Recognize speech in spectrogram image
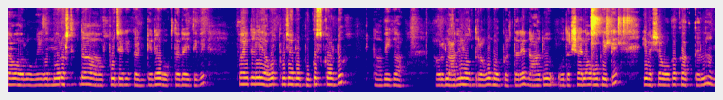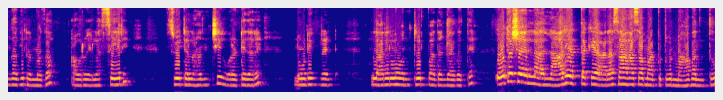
ನಾವು ಅವರು ಈಗ ಒಂದು ಮೂರು ವರ್ಷದಿಂದ ಅವ್ರ ಪೂಜೆಗೆ ಕಂಟಿನ್ಯೂ ಹೋಗ್ತಾನೆ ಇದ್ದೀವಿ ಫೈನಲಿ ಅವ್ರ ಪೂಜೆನ ಮುಗಿಸ್ಕೊಂಡು ನಾವೀಗ ಅವ್ರ ಲಾರಿಲಿ ಒಂದು ರೌಂಡ್ ಹೋಗಿ ಬರ್ತಾರೆ. ನಾನು ಹೋದ ವರ್ಷ ಎಲ್ಲ ಹೋಗಿದ್ದೆ. ಈ ವರ್ಷ ಹೋಗೋಕ್ಕಾಗ್ತಾಯಿಲ್ಲ ಹಂಗಾಗಿ ನನ್ನ ಮಗ, ಅವರು ಎಲ್ಲ ಸೇರಿ ಸ್ವೀಟೆಲ್ಲ ಹಂಚಿ ಹೊರಟಿದ್ದಾರೆ. ನೋಡಿ ಫ್ರೆಂಡ್ ಲಾರಿಲೂ ಒಂದು ಟ್ರಿಪ್ ಆದಂಗೆ ಆಗುತ್ತೆ. ಹೋದ ವರ್ಷ ಎಲ್ಲ ಲಾರಿ ಹತ್ತಕ್ಕೆ ಹರಸಾಹಸ ಮಾಡಿಬಿಟ್ಟು ನಾವಂತೂ.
